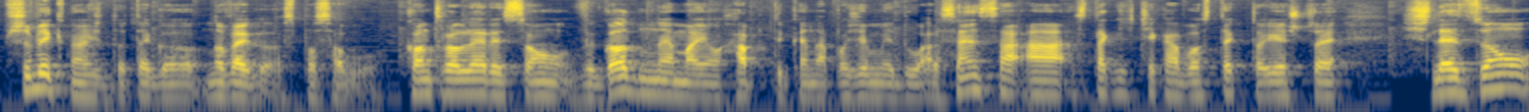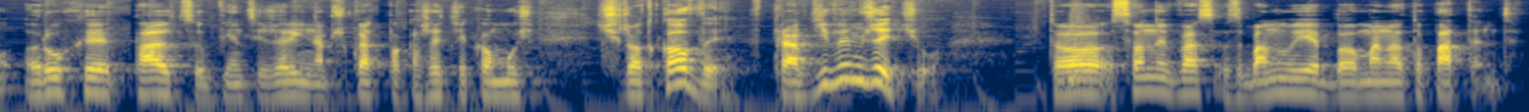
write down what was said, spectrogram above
przywyknąć do tego nowego sposobu. Kontrolery są wygodne, mają haptykę na poziomie DualSense'a, a z takich ciekawostek to jeszcze śledzą ruchy palców, więc jeżeli na przykład pokażecie komuś środkowy w prawdziwym życiu, to Sony Was zbanuje, bo ma na to patent.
